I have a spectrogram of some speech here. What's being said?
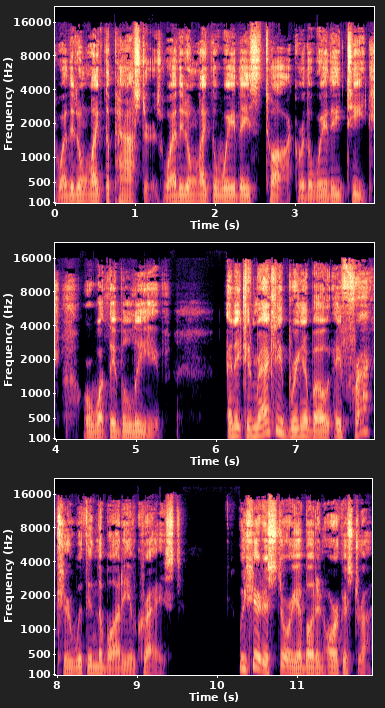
why they don't like the pastors, why they don't like the way they talk or the way they teach or what they believe. And it can actually bring about a fracture within the body of Christ. We shared a story about an orchestra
